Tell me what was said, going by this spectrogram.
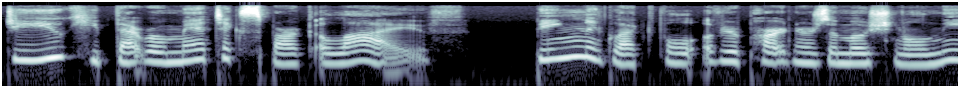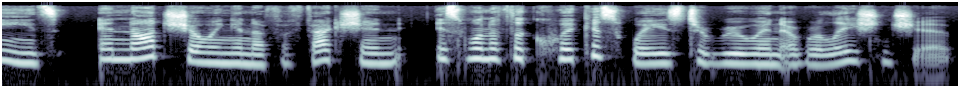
Do you keep that romantic spark alive? Being neglectful of your partner's emotional needs and not showing enough affection is one of the quickest ways to ruin a relationship.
